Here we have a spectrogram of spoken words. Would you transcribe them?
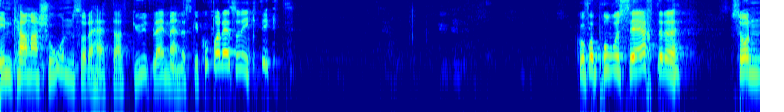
inkarnasjonen, som det heter, at Gud ble menneske, hvorfor er det så viktig? Hvorfor provoserte det sånn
